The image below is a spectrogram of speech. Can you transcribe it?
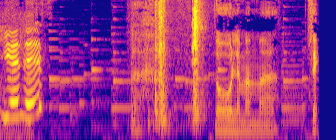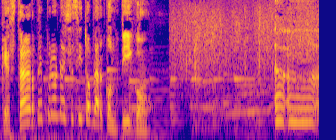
vienes? Hola, mamá. Sé que es tarde, pero necesito hablar contigo. Ah, ah,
